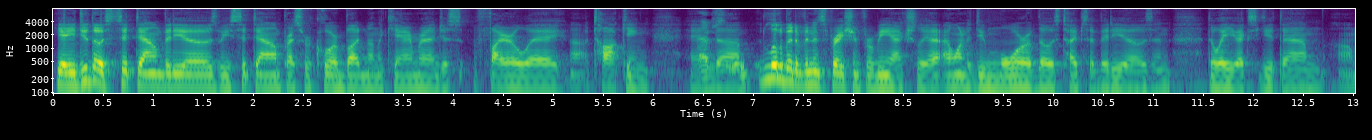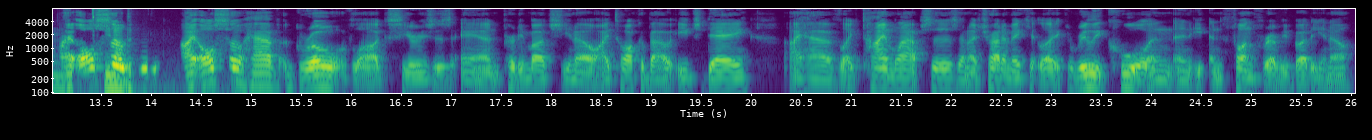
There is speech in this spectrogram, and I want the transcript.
Yeah, you do those sit down videos where you sit down, press record button on the camera, and just fire away uh, talking and um, a little bit of an inspiration for me actually. I, I, want to do more of those types of videos and the way you execute them. Um, I also you know, the, I also have grow vlog series, and pretty much, you know, I talk about each day. I have like time lapses, and I try to make it like really cool and and, and fun for everybody. You know.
